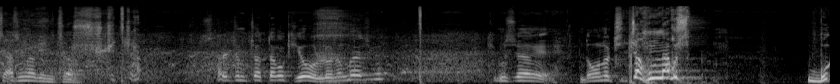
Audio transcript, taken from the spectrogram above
짜증나게 진짜 살 좀 쪘다고 기어 오르는 거야 지금? 김수영이 너 오늘 진짜 혼나고 싶? 뭐?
